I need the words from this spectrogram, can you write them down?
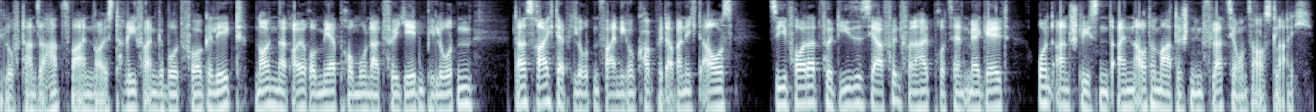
Die Lufthansa hat zwar ein neues Tarifangebot vorgelegt, 900 Euro mehr pro Monat für jeden Piloten. Das reicht der Pilotenvereinigung Cockpit aber nicht aus. Sie fordert für dieses Jahr 5,5 Prozent mehr Geld und anschließend einen automatischen Inflationsausgleich.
